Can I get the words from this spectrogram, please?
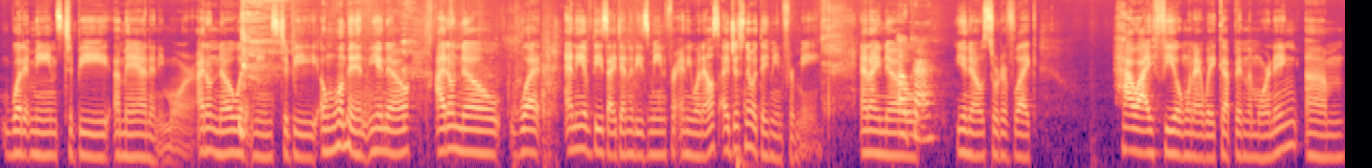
what it means to be a man anymore. I don't know what it means to be a woman, you know? I don't know what any of these identities mean for anyone else. I just know what they mean for me. And I know, Okay. you know, sort of like how I feel when I wake up in the morning. Um,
